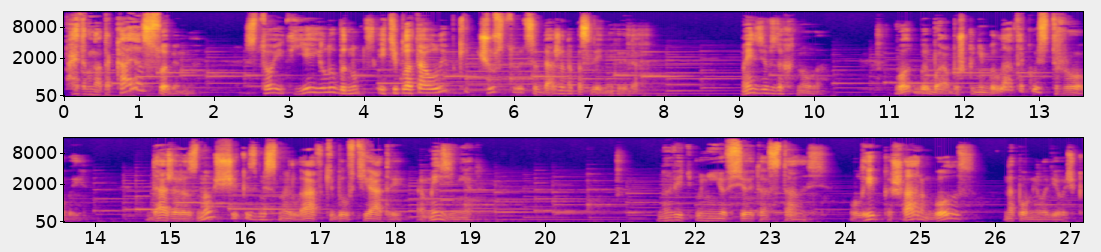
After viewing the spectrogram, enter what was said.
поэтому она такая особенная. Стоит ей улыбнуться, и теплота улыбки чувствуется даже на последних рядах. Мэйзи вздохнула. Вот бы бабушка не была такой строгой. Даже разносчик из мясной лавки был в театре, а Мэйзи нет. Но ведь у нее все это осталось. Улыбка, шарм, голос, напомнила девочка.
